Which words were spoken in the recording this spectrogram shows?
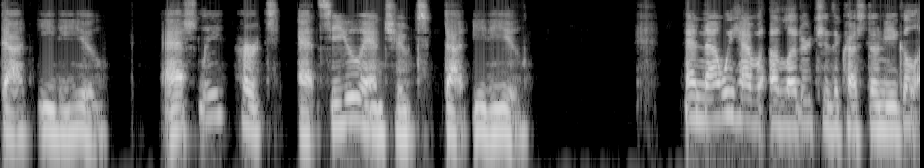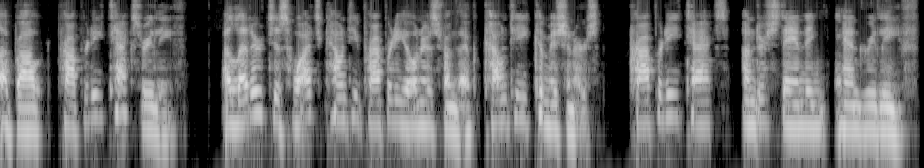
dot edu. Ashley Hurst at cuanschutz.edu. And now we have a letter to the Crestone Eagle about property tax relief. A letter to Saguache County property owners from the county commissioners, property tax understanding and relief.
